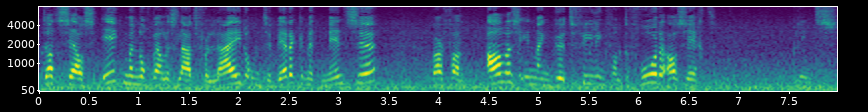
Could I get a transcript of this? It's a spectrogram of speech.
dat zelfs ik me nog wel eens laat verleiden om te werken met mensen waarvan alles in mijn gut feeling van tevoren al zegt: Prins,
